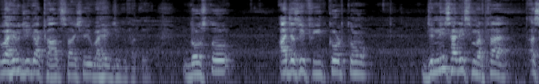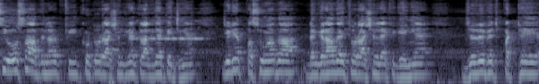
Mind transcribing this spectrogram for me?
ਵਾਹਿਗੁਰੂ ਜੀ ਕਾ ਖਾਲਸਾ, ਸ੍ਰੀ ਵਾਹਿਗੁਰੂ ਜੀ ਕੀ ਫਤਿਹ। ਦੋਸਤੋ, ਅੱਜ ਅਸੀਂ ਫਰੀਦਕੋਟ ਤੋਂ ਜਿੰਨੀ ਸਾਡੀ ਸਮਰੱਥਾ ਹੈ, ਅਸੀਂ ਉਸ ਹਿਸਾਬ ਦੇ ਨਾਲ ਫਰੀਦਕੋਟ ਤੋਂ ਰਾਸ਼ਨ ਦੀਆਂ ਟਰਾਲੀਆਂ ਭੇਜੀਆਂ, ਜਿਹੜੀਆਂ ਪਸ਼ੂਆਂ ਦਾ, ਡੰਗਰਾਂ ਦਾ ਇੱਥੋਂ ਰਾਸ਼ਨ ਲੈ ਕੇ ਗਈਆਂ, ਜਿਹਦੇ ਵਿੱਚ ਪੱਠੇ,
